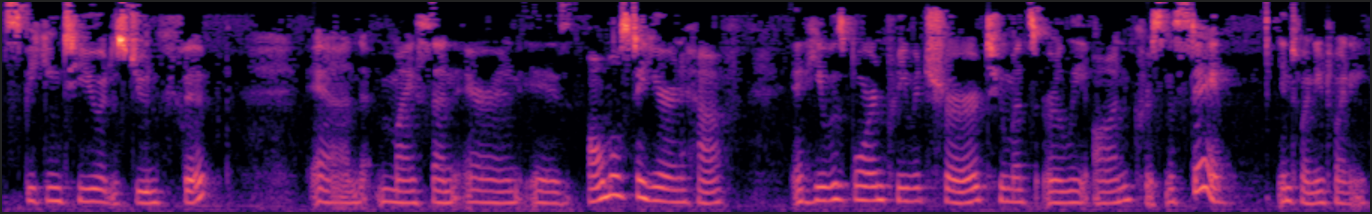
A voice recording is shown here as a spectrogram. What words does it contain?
speaking to you. It is June 5th. And my son Aaron is almost a year and a half. And he was born premature two months early on Christmas Day in 2020.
